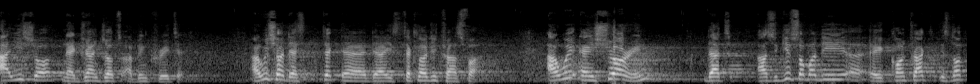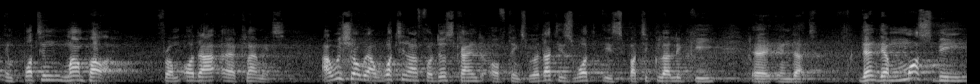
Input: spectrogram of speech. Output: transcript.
Are you sure Nigerian jobs are being created? Are we sure te- uh, there is technology transfer? Are we ensuring that as you give somebody a, uh, a contract, it's not importing manpower from other uh, climates. Are we sure we are watching out for those kind of things? Well, that is what is particularly key uh, in that. Then there must be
